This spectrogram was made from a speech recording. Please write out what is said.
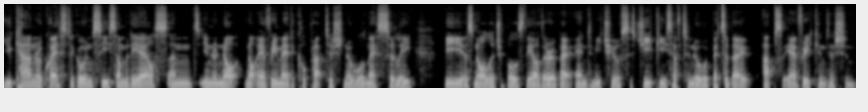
you can request to go and see somebody else and you know not not every medical practitioner will necessarily be as knowledgeable as the other about endometriosis. Gps have to know a bit about absolutely every condition.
